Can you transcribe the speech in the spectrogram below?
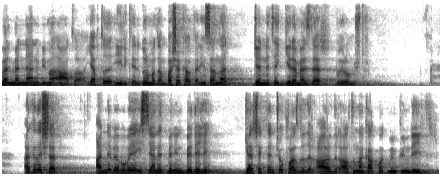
vel mennanu bima a'ta, yaptığı iyilikleri durmadan başa kalkan insanlar cennete giremezler buyurulmuştur. Arkadaşlar, anne ve babaya isyan etmenin bedeli gerçekten çok fazladır, ağırdır. Altından kalkmak mümkün değildir.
